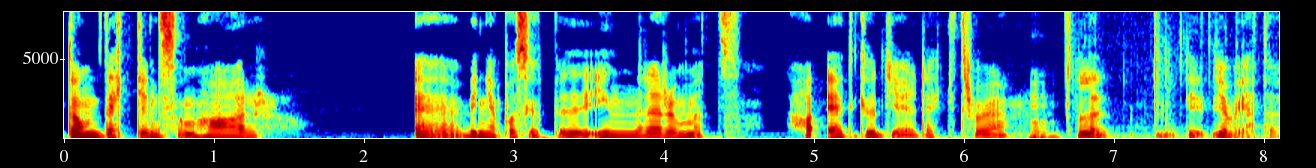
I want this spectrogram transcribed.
de däcken som har eh, vingar på sig uppe i inre rummet har ett Goodyear-däck, tror jag. Mm. Eller, det- jag vet det.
